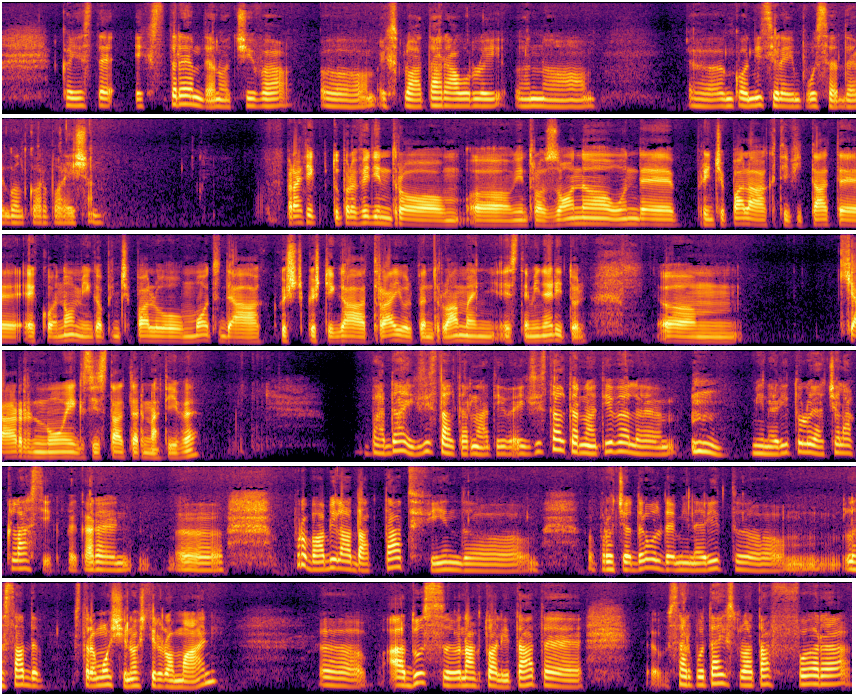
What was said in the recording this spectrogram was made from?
că este extrem de nocivă uh, exploatarea aurului în, uh, în condițiile impuse de Gold Corporation. Practic, tu provii dintr-o, uh, dintr-o zonă unde principala activitate economică, principalul mod de a câștiga traiul pentru oameni este mineritul. Um, chiar nu există alternative? Ba da, există alternative. Există alternativele mineritului acela clasic, pe care uh, probabil adaptat fiind uh, procedeul de minerit uh, lăsat de strămoșii noștri romani, uh, adus în actualitate, uh, s-ar putea exploata fără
